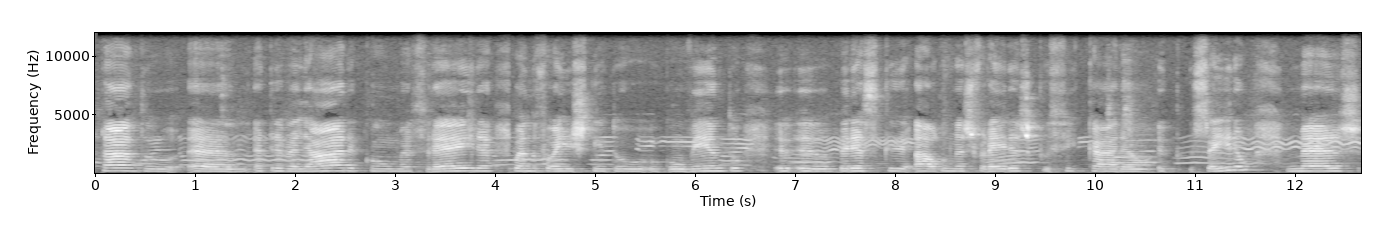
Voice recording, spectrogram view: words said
estado a, a, trabalhar com uma freira quando foi extinto o, o convento. Uh, uh, parece que há algumas freiras que ficaram, uh, saíram, mas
